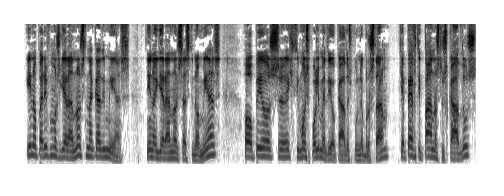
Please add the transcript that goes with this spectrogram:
είναι ο περίφημος Γερανός στην Ακαδημίας. Είναι ο Γερανός της αστυνομίας, ο οποίος έχει θυμώσει πολύ με δύο κάδους που είναι μπροστά και πέφτει πάνω στους κάδους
